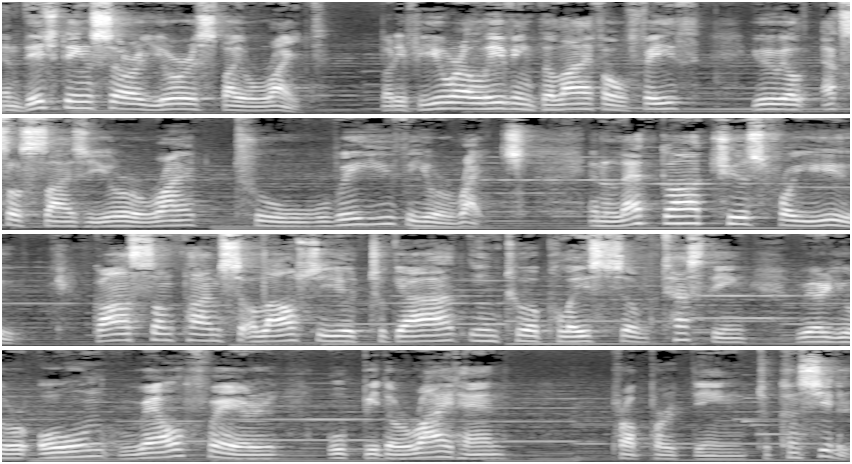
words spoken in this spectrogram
And these things are yours by right. But if you are living the life of faith, you will exercise your right to waive your right and let God choose for you. God sometimes allows you to get into a place of testing where your own welfare would be the right and proper thing to consider.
